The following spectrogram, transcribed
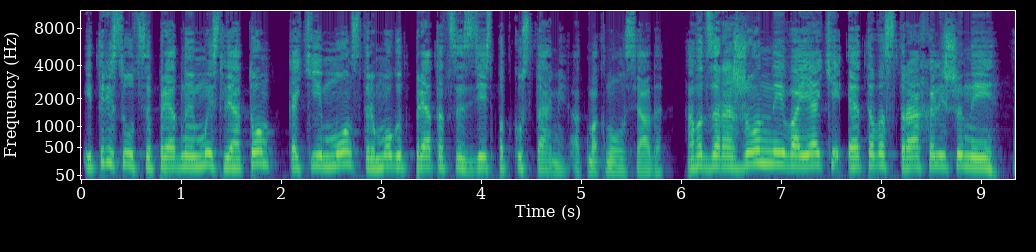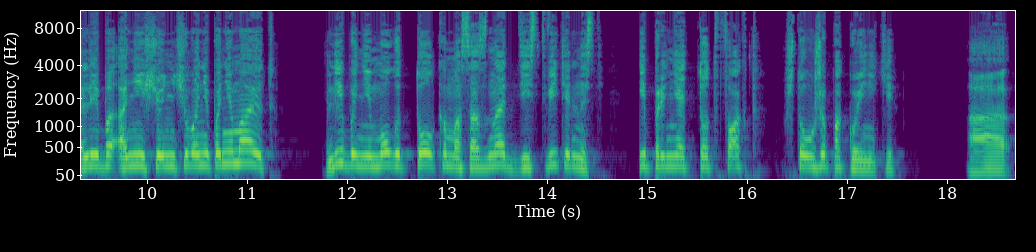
и трясутся при одной мысли о том, какие монстры могут прятаться здесь под кустами, отмахнулась Ада. А вот зараженные вояки этого страха лишены. Либо они еще ничего не понимают, либо не могут толком осознать действительность и принять тот факт, что уже покойники. А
